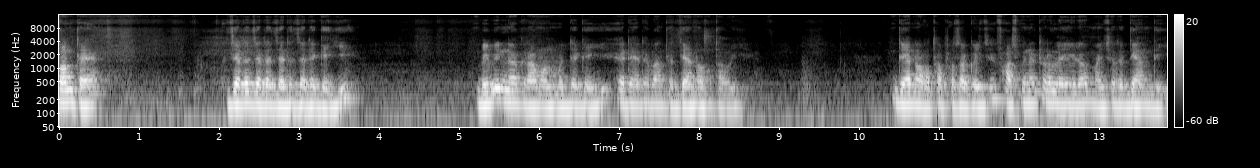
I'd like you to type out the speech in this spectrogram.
বানতে জেলে জেলে জেলে জেলে গেই বিভিন্ন গ্রামের মধ্যে গেই এটে এটে বানতে ধ্যানের কথা হই ধ্যানের কথা প্রচার করছে পাঁচ মিনিটের লেগেল মানুষের ধ্যান দিই।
